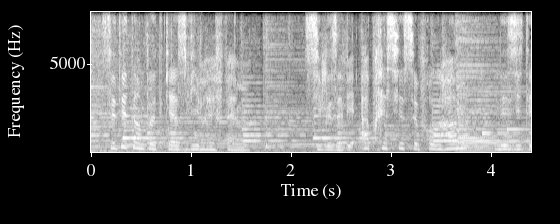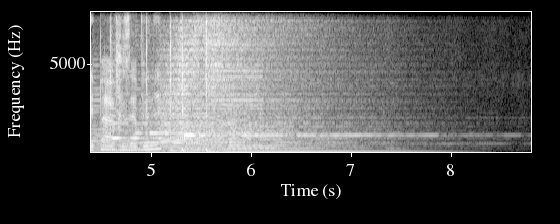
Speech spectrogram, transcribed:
C'était un podcast Vivre FM. Si vous avez apprécié ce programme, n'hésitez pas à vous abonner.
